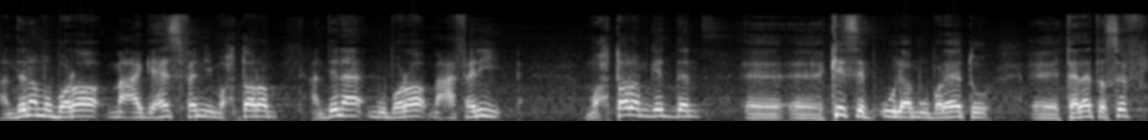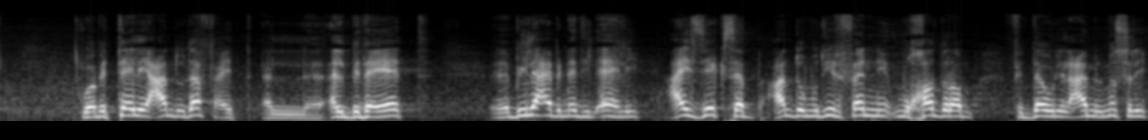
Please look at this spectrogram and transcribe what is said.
عندنا مباراة مع جهاز فني محترم عندنا مباراة مع فريق محترم جدا. كسب أولى مبارياته 3-0 وبالتالي عنده دفعة البدايات بيلعب النادي الأهلي عايز يكسب عنده مدير فني مخضرم في الدوري العام المصري.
